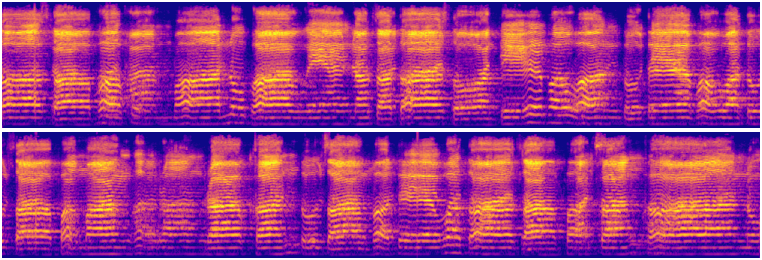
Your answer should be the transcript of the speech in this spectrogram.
ตาสัพพพุทมานุภาเวนัสตตาสวนทิภวันตุเตภวตุสัพพมังครังราคันตุสัพพเทวตา สังฆานุ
